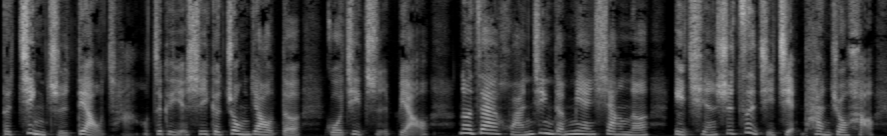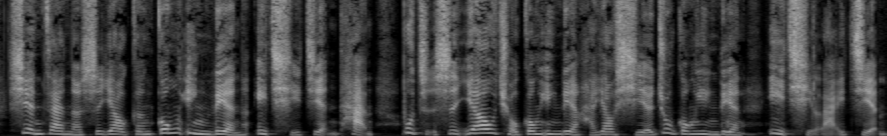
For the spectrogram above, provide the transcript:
的尽职调查，这个也是一个重要的国际指标。那在环境的面向呢，以前是自己减碳就好，现在呢是要跟供应链一起减碳，不只是要求供应链，还要协助供应链一起来减。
